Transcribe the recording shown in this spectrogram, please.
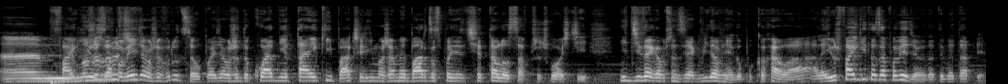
Um, Fajki już wrócić... zapowiedział, że wrócą. Powiedział, że dokładnie ta ekipa, czyli możemy bardzo spodziewać się Talosa w przyszłości. Nic dziwnego, przez jak widownia go pokochała, ale już Fajki to zapowiedział na tym etapie.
